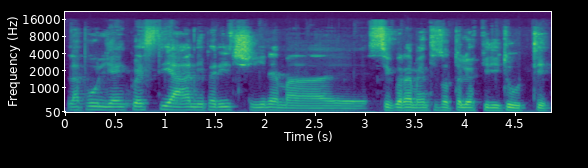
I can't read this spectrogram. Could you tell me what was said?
la Puglia in questi anni per il cinema è sicuramente sotto gli occhi di tutti.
